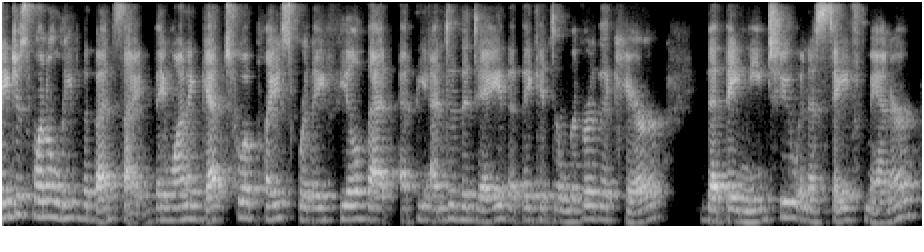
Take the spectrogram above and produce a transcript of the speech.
they just want to leave the bedside. They want to get to a place where they feel that at the end of the day that they could deliver the care that they need to in a safe manner.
